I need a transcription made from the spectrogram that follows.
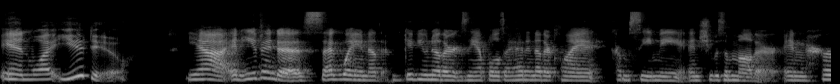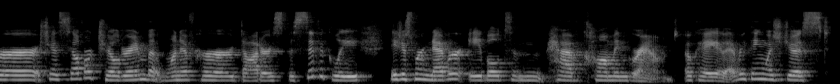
in what you do. Yeah. And even to segue another, give you another examples, I had another client come see me and she was a mother and her, she had several children, but one of her daughters specifically, they just were never able to have common ground. Okay. Everything was just,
